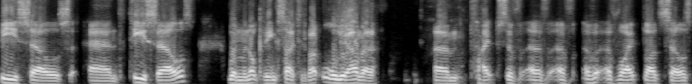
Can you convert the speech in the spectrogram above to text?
B cells and T cells when we're not getting excited about all the other um, types of, of, of, of, white blood cells,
